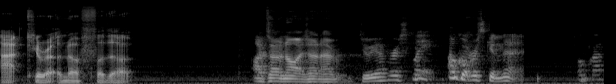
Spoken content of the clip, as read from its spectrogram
accurate enough for that. I don't know. I don't have. Do we have risk? Wait. I've got risk in there. Oh, grab.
